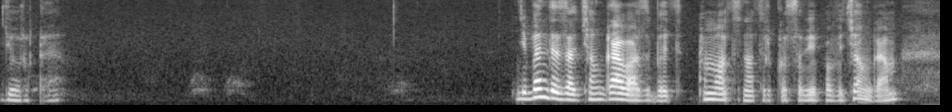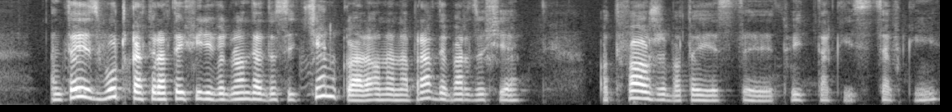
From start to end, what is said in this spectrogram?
dziurkę. Nie będę zaciągała zbyt mocno, tylko sobie powyciągam. To jest włóczka, która w tej chwili wygląda dosyć cienko, ale ona naprawdę bardzo się otworzy, bo to jest y, tweet taki z cewki.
